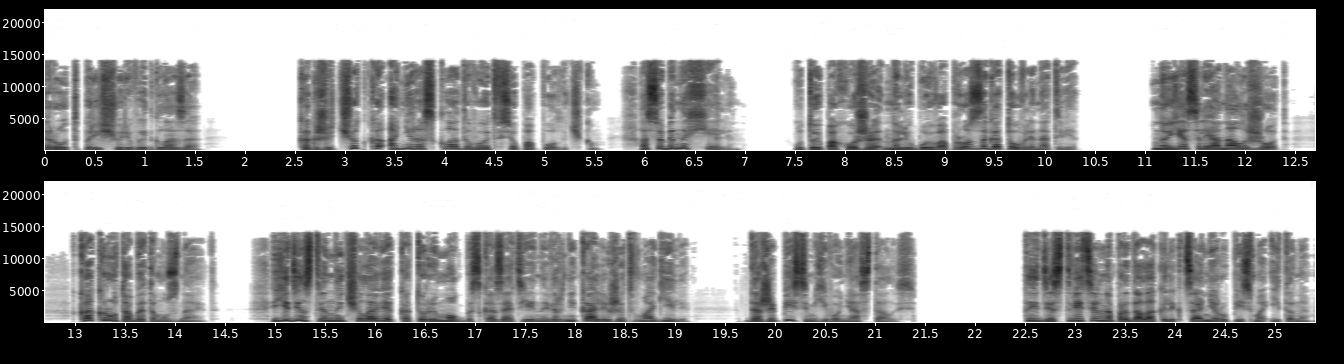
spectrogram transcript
Рут прищуривает глаза. Как же четко они раскладывают все по полочкам, особенно Хелен. У той, похоже, на любой вопрос заготовлен ответ. Но если она лжет, как Рут об этом узнает? Единственный человек, который мог бы сказать ей наверняка, лежит в могиле. Даже писем его не осталось. «Ты действительно продала коллекционеру письма Итана?»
